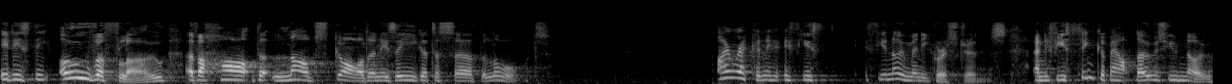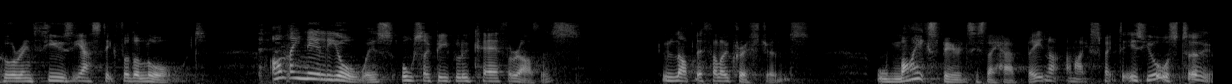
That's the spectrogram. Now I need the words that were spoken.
It is the overflow of a heart that loves God and is eager to serve the Lord. I reckon if you if you know many Christians, and if you think about those you know who are enthusiastic for the Lord, aren't they nearly always also people who care for others, who love their fellow Christians? Well, my experience is they have been, and I expect it is yours too.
